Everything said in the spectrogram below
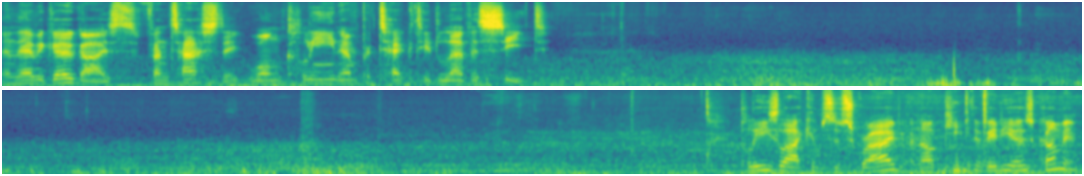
And there we go, guys. Fantastic. One clean and protected leather seat. Please like and subscribe, and I'll keep the videos coming.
